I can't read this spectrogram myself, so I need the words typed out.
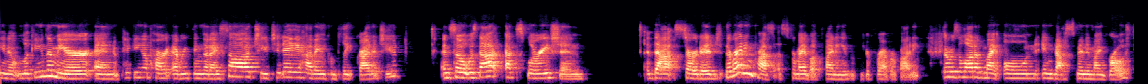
you know, looking in the mirror and picking apart everything that I saw to today having complete gratitude. And so it was that exploration that started the writing process for my book, Finding Your Forever Body. There was a lot of my own investment in my growth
